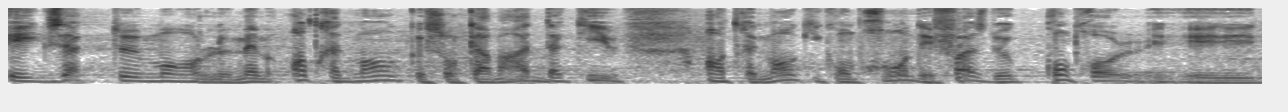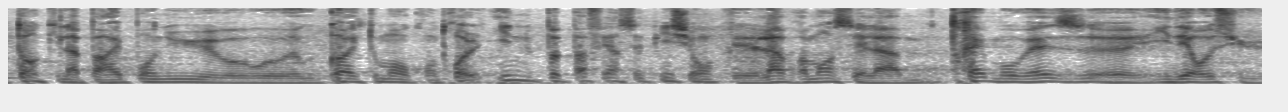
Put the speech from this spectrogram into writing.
exactement le même entraînement que son camarade d'active. Entraînement qui comprend des phases de contrôle. Et, et tant qu'il n'a pas répondu au, correctement au contrôle, il ne peut pas faire cette mission. Et là, vraiment, c'est la très mauvaise euh, idée reçue.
